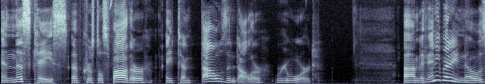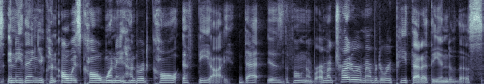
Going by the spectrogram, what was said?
in this case of Crystal's father, a $10,000 reward. Um, if anybody knows anything, you can always call 1 800 CALL FBI. That is the phone number. I'm going to try to remember to repeat that at the end of this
